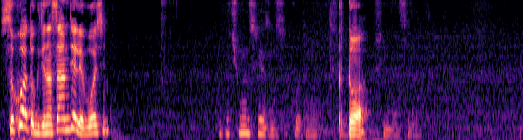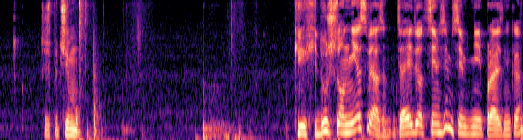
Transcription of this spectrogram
Сукоту, где на самом деле 8? А почему он связан с Сукотом? Кто? Шиш, почему? Хидуш, что он не связан. У тебя идет 77 дней праздника.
